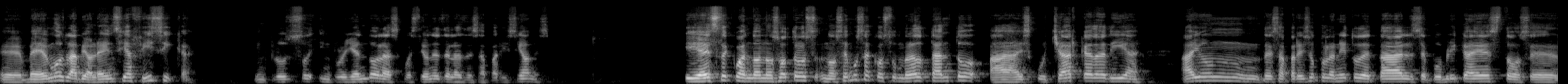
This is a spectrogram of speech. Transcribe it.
eh, vemos la violencia física, incluso incluyendo las cuestiones de las desapariciones. Y es cuando nosotros nos hemos acostumbrado tanto a escuchar cada día, hay un desapareció planito de tal, se publica esto, se,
